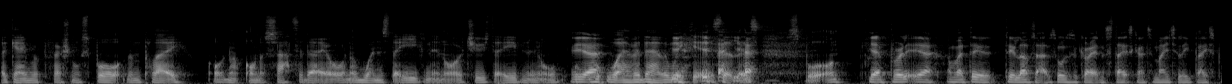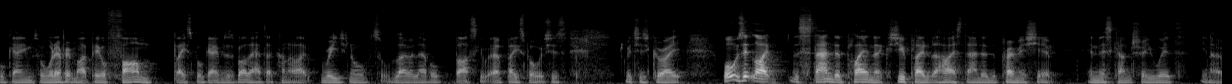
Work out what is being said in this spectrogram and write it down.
a game of professional sport than play on a, on a Saturday or on a Wednesday evening or a Tuesday evening or Yeah. whatever day of the Yeah, week it is yeah, that yeah. there's sport on. Yeah, brilliant. Yeah, and I do do love that. It's always great in the states going to major league baseball games or whatever it might be, or farm baseball games as well. They have that kind of like regional sort of lower level basketball uh, baseball, which is which is great. What was it like the standard playing there? Because you played at the high standard, the Premiership in this country with you know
